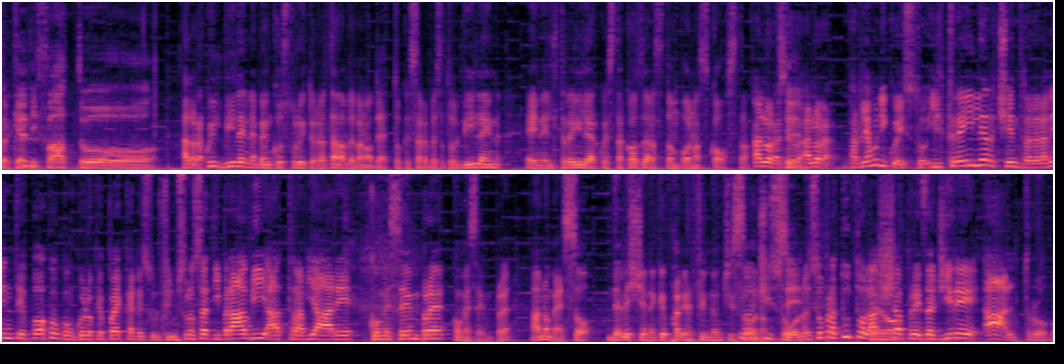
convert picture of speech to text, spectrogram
perché Mm. di fatto Allora, qui il villain è ben costruito. In realtà l'avevano detto che sarebbe stato il villain, e nel trailer questa cosa era stata un po' nascosta. Allora, Sì. devo- allora, parliamo di questo. Il trailer c'entra veramente poco con quello che poi accade sul film. Sono stati bravi a traviare Come sempre, come sempre, hanno messo delle scene che poi nel film non ci sono. non ci sono Sì. e soprattutto Però- lascia presagire altro.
